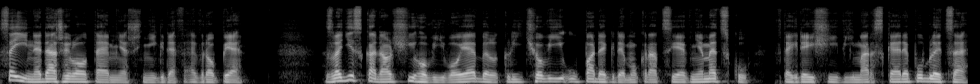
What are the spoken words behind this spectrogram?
se jí nedařilo téměř nikde v Evropě. Z hlediska dalšího vývoje byl klíčový úpadek demokracie v Německu, v tehdejší Výmarské republice,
